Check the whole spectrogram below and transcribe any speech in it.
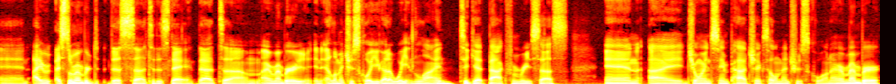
and I I still remember this uh, to this day. That um, I remember in elementary school, you got to wait in line to get back from recess, and I joined St. Patrick's Elementary School, and I remember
